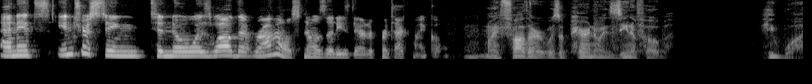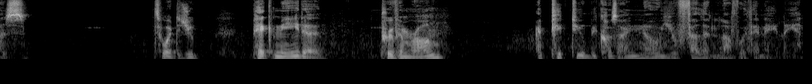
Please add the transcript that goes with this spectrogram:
and it's interesting to know as well that ramos knows that he's there to protect michael My father was a paranoid xenophobe. He was. So what, did you pick me to prove him wrong? I picked you because I know you fell in love with an alien.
